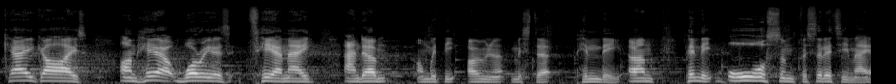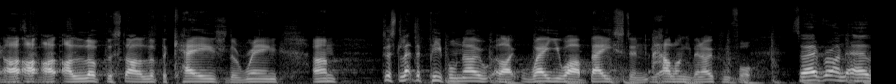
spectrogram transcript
Okay, guys, I'm here at Warriors TMA and um, I'm with the owner, Mr. Pindi. Um, Pindi, awesome facility, mate. I, I, I, love the style, I love the cage, the ring. Um, just let the people know like where you are based and how long you've been open for. So everyone, uh,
